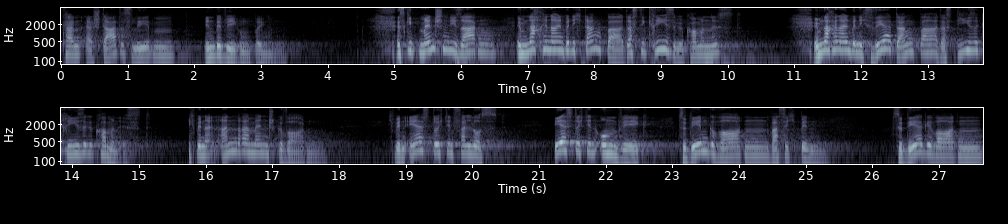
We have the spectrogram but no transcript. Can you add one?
kann erstarrtes Leben in Bewegung bringen. Es gibt Menschen, die sagen, im Nachhinein bin ich dankbar, dass die Krise gekommen ist. Im Nachhinein bin ich sehr dankbar, dass diese Krise gekommen ist. Ich bin ein anderer Mensch geworden. Ich bin erst durch den Verlust, erst durch den Umweg zu dem geworden, was ich bin, zu der geworden,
